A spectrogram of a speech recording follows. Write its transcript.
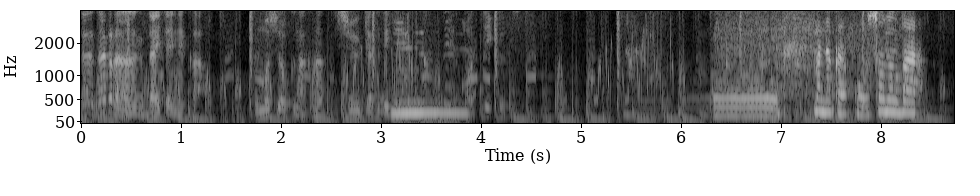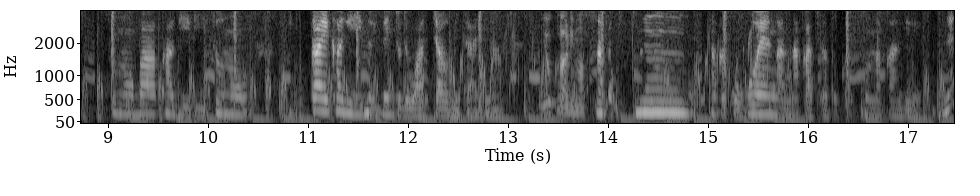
だだから大体なんか面白くなくなって集客できなくなって終わっていくんですよ。なるほど。まあなんかこう、その場、その場限り、その一回限りのイベントで終わっちゃうみたいな。よくありますよなんか、うーん、なんかこう、ご縁がなかったとか、そんな感じですよね。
